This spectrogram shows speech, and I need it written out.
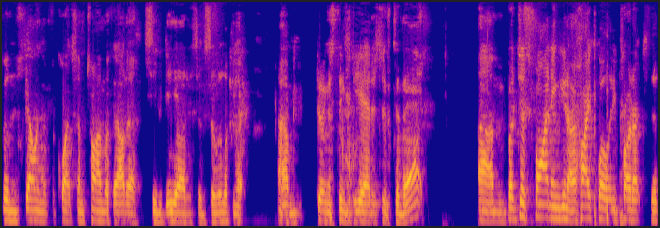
been selling it for quite some time without a CBD additive. So we're looking at um, doing a CBD additive to that. Um, but just finding, you know, high quality products that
